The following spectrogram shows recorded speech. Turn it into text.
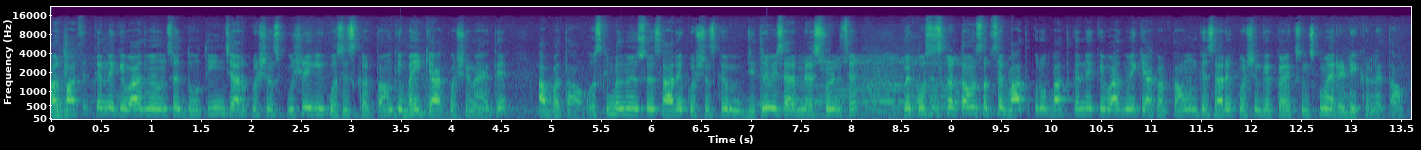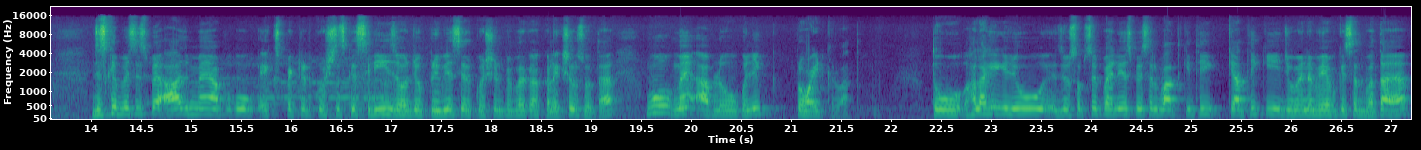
और बातचीत करने के बाद मैं उनसे दो, तीन, चार क्वेश्चंस पूछने की कोशिश करता हूँ कि भाई क्या क्वेश्चन आए थे आप बताओ। उसके बाद मैं उससे सारे क्वेश्चंस के, जितने भी सारे मेरे स्टूडेंट्स हैं, मैं कोशिश करता हूँ सबसे बात करूँ, बात करने के बाद मैं क्या करता हूँ, उनके सारे क्वेश्चन के कलेक्शन को मैं रेडी कर लेता हूँ। जिसके बेसिस पे आज मैं आपको एक्सपेक्टेड क्वेश्चंस के सीरीज़ और जो प्रीवियस ईयर क्वेश्चन पेपर का कलेक्शंस होता है, वो मैं आप लोगों के लिए प्रोवाइड करवाता हूँ। तो हालाँकि जो जो सबसे पहले स्पेशल बात की थी, क्या थी कि जो मैंने अभी आपके साथ बताया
